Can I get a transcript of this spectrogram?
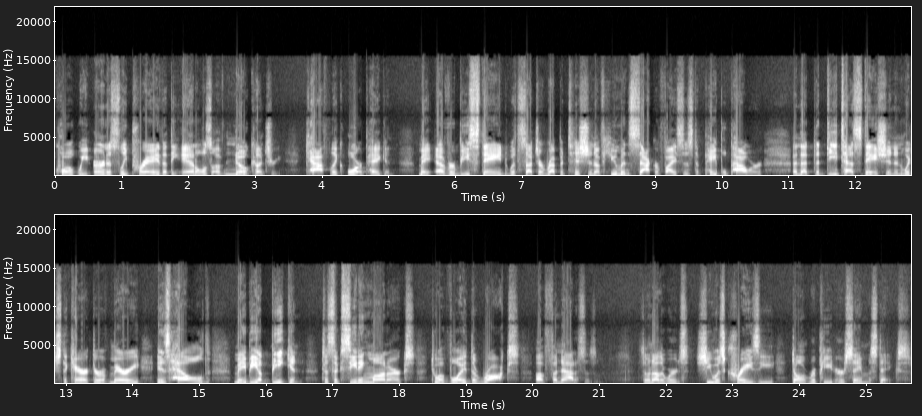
Quote, We earnestly pray that the annals of no country, Catholic or pagan, may ever be stained with such a repetition of human sacrifices to papal power, and that the detestation in which the character of Mary is held may be a beacon to succeeding monarchs to avoid the rocks of fanaticism. So, in other words, she was crazy. Don't repeat her same mistakes.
